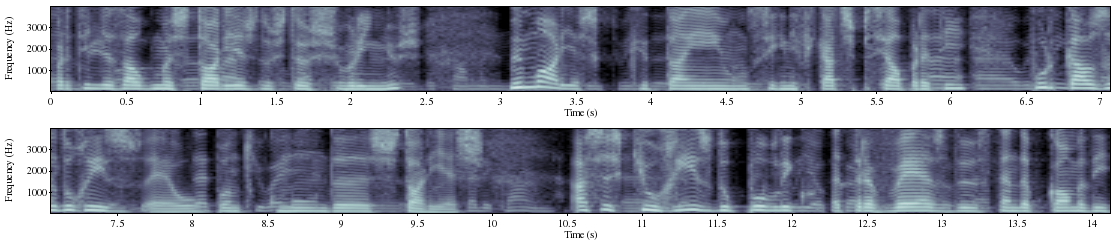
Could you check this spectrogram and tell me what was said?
partilhas algumas histórias dos teus sobrinhos memórias que têm um significado especial para ti por causa do riso. É o ponto comum das histórias. Achas que o riso do público, através de stand-up comedy,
